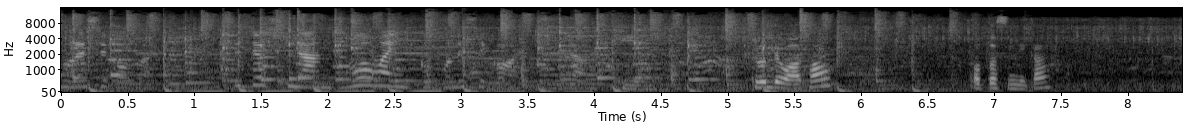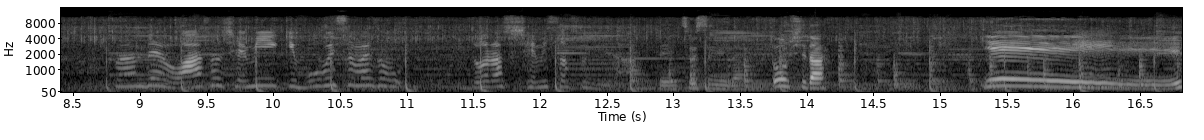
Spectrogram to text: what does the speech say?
보냈을 것 같아요. 그냥 누워만 있고 보냈을 것 같습니다. 그런데 와서 어떻습니까? 그런데 와서 재미있게 몸을 쓰면서 놀아서 재밌었습니다. 네 좋습니다. 또 옵시다. 예.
